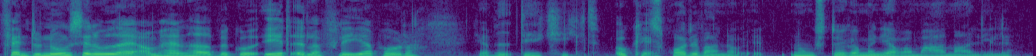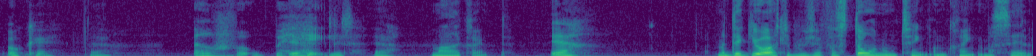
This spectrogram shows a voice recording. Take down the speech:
Fandt du nogensinde ud af, om han havde begået et eller flere på dig? Jeg ved det ikke helt. Okay, Jeg tror, det var no- nogle stykker, men jeg var meget, meget lille. okay. Ja. Ad, for ubehageligt. Ja, meget grimt. Ja. Men det gjorde også lige pludselig, at jeg forstod nogle ting omkring mig selv.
